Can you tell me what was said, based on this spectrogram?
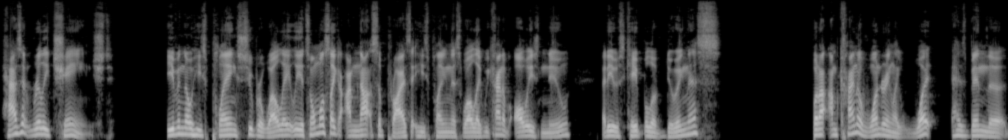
hasn't really changed even though he's playing super well lately, it's almost like I'm not surprised that he's playing this well. Like we kind of always knew that he was capable of doing this. But I, am kind of wondering like what has been the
